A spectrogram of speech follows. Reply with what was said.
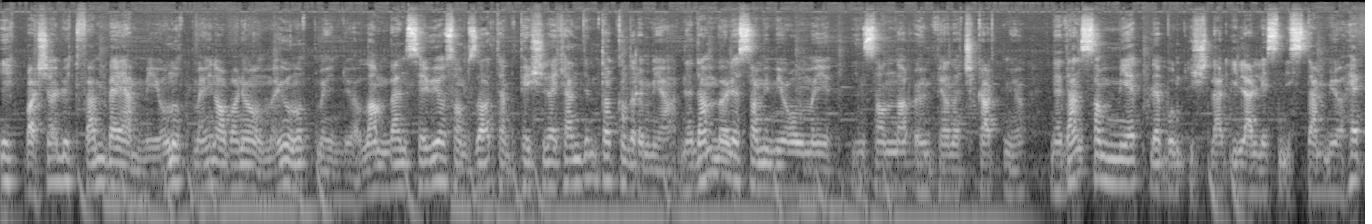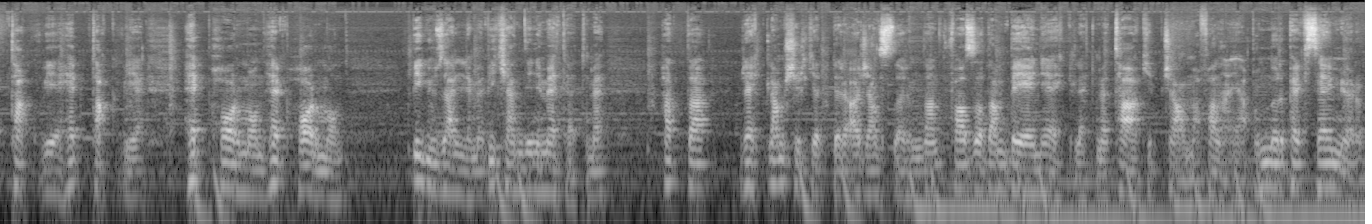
ilk başa lütfen beğenmeyi unutmayın, abone olmayı unutmayın diyor. Lan ben seviyorsam zaten peşine kendim takılırım ya. Neden böyle samimi olmayı insanlar ön plana çıkartmıyor? Neden samimiyetle bu işler ilerlesin istenmiyor? Hep takviye, hep takviye, hep hormon, hep hormon. Bir güzelleme, bir kendini met etme. Hatta reklam şirketleri ajanslarından fazladan beğeni ekletme, takipçi alma falan ya. Bunları pek sevmiyorum.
